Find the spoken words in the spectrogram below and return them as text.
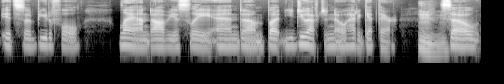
it's a beautiful land, obviously, and um, but you do have to know how to get there. So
